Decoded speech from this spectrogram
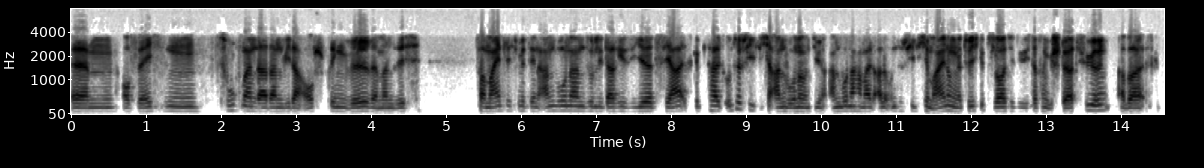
ähm, auf welchen Zug man da dann wieder aufspringen will, wenn man sich vermeintlich mit den Anwohnern solidarisiert. Ja, es gibt halt unterschiedliche Anwohner und die Anwohner haben halt alle unterschiedliche Meinungen. Natürlich gibt es Leute, die sich davon gestört fühlen, aber es gibt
